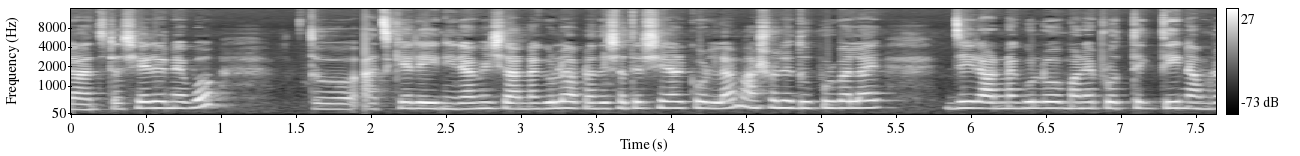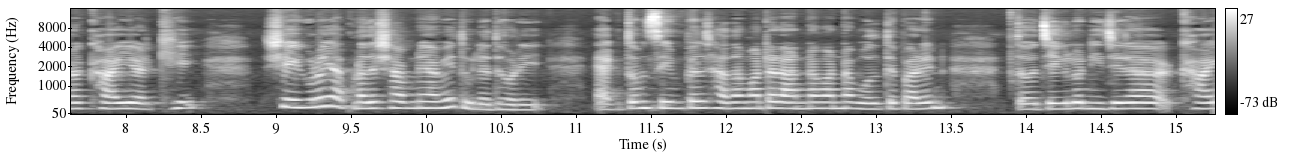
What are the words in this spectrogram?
লাঞ্চটা সেরে নেব। তো আজকের এই নিরামিষ রান্নাগুলো আপনাদের সাথে শেয়ার করলাম। আসলে দুপুরবেলায় যে রান্নাগুলো মানে প্রত্যেক দিন আমরা খাই আর কি, সেইগুলোই আপনাদের সামনে আমি তুলে ধরি। একদম সিম্পল সাদামাটা রান্না বান্না বলতে পারেন। তো যেগুলো নিজেরা খাই,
